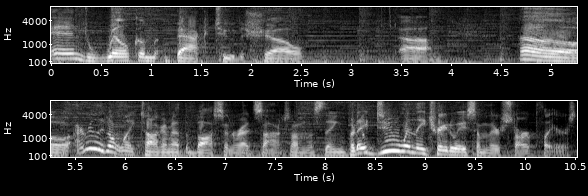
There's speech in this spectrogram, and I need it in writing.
And welcome back to the show. Um, Oh, I really don't like talking about the Boston Red Sox on this thing, but I do when they trade away some of their star players.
